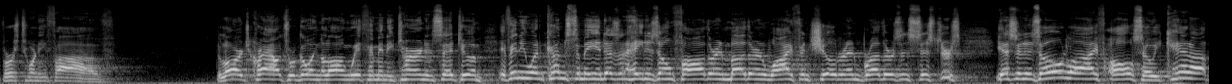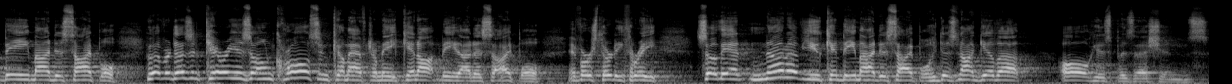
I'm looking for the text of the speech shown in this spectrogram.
verse 25. The large crowds were going along with him, and he turned and said to him, If anyone comes to me and doesn't hate his own father and mother and wife and children and brothers and sisters, yes, in his own life also, he cannot be my disciple. Whoever doesn't carry his own cross and come after me cannot be my disciple. In verse 33, so then none of you can be my disciple who does not give up all his possessions.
